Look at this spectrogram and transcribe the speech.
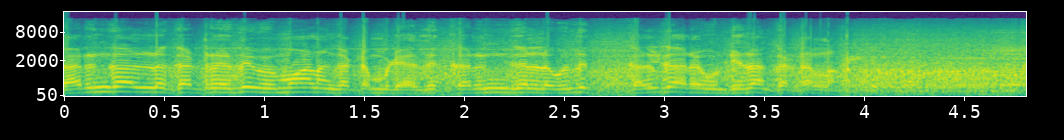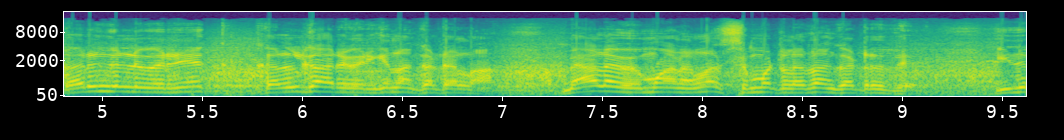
கருங்கல்ல கட்டுறது விமானம் கட்ட முடியாது. கருங்கல்ல வந்து கல்கார ஒண்டி தான் கட்டலாம். கருங்கல் வரையும் கல்கார வரைக்கும் தான் கட்டலாம். மேலே விமானம்லாம் சிமெண்ட்டில் தான் கட்டுறது. இது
